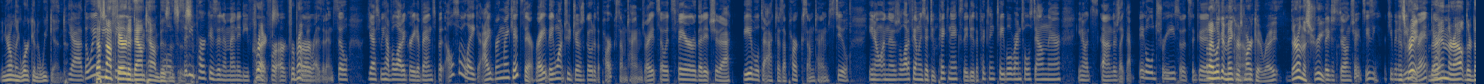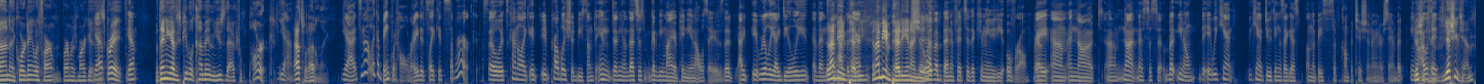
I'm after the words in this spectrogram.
and you're only working a weekend. yeah, the way That's not fair to downtown Well, businesses. City Park is an amenity for, Correct, for our for for, our residents. So yes, we have a lot of great events, but also like I bring my kids there, right? They want to just go to the park sometimes, right? So it's fair that it should act be able to act as a park sometimes too. You know, and there's a lot of families that do picnics. They do the picnic table rentals down there. You know, it's um, there's like that big old tree, so it's a good But I look at Maker's um, Market, right? They're on the street. they just they're on the street. It's easy. They're keeping it's it easy, great. right? They're yeah. in, they're out, they're done, and they coordinate with farm farmers market. Yep. It's great. Yep. But then you got these people that come in and use the actual park. Yeah. That's what I don't like. Yeah, it's not like a banquet hall, right? It's like it's a park. So it's kind of like it, it probably should be something. And you know, that's just going to be my opinion. I will say is that I it really ideally events And I'm being petty. And I'm being petty and I should know have it. a benefit to the community overall, Yeah. right? Um, and not um, not necessarily, but you know, it, we can't we can't do things, I guess, on the basis of competition. I understand, but you know, yes, I you would can. say, yes, you can.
